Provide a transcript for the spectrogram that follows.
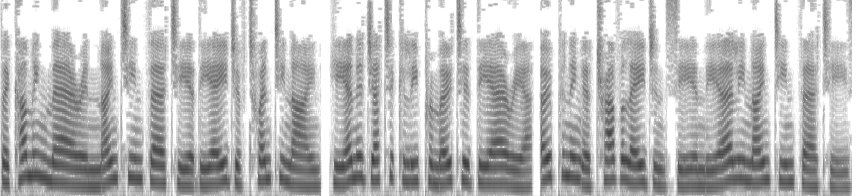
Becoming mayor in 1930 at the age of 29, he energetically promoted the area, opening a travel agency in the early 1930s.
